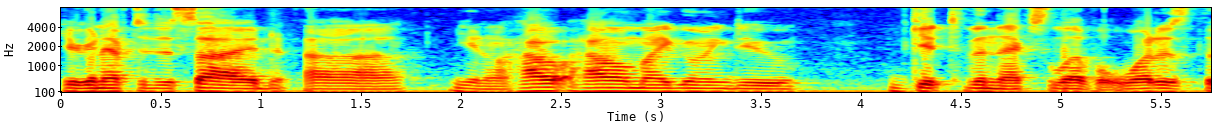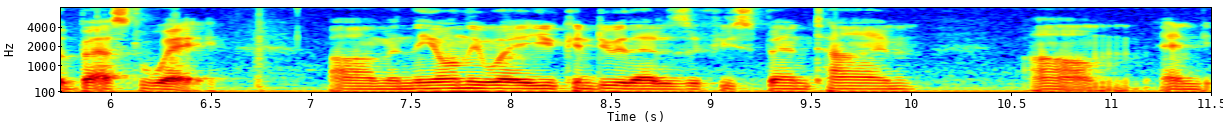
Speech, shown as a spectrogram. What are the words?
you're gonna have to decide. Uh, you know how how am I going to get to the next level? What is the best way? Um, and the only way you can do that is if you spend time um, and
